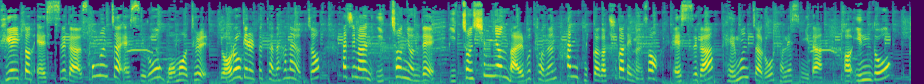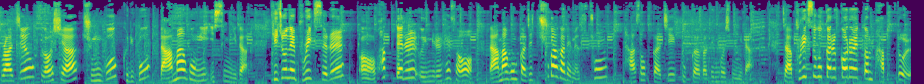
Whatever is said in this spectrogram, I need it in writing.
뒤에 있던 S가 소문자 S로 뭐뭐들 여러 개를 뜻하는 하나였죠. 하지만 2000년대, 2010년 말부터는 한 국가가 추가되면서 S가 대문자로 변했습니다. 어, 인도, 브라질, 러시아, 중국, 그리고 남아공이 있습니다. 기존의 브릭스를 어, 확대를 의미를 해서 남아공까지 추가가 되면서 총 다섯 가지 국가가 된 것입니다. 자, 브릭스 국가를 꺼려했던 밥돌,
